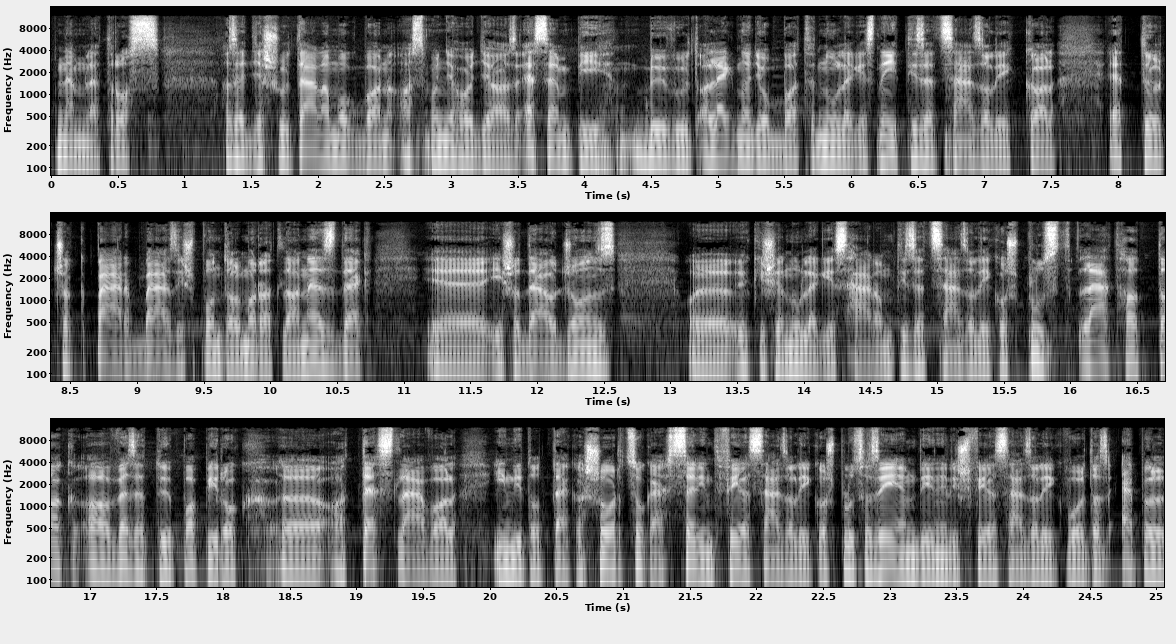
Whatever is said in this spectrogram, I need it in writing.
nem lett rossz az Egyesült Államokban. Azt mondja, hogy az S&P bővült a legnagyobbat 0,4%-kal, ettől csak pár bázisponttal maradt le a Nasdaq, és a Dow Jones ők is 0,3%-os pluszt láthattak. A vezető papírok a Teslával indították a sort, szokás szerint fél százalékos plusz, az AMD-nél is fél százalék volt, az Apple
